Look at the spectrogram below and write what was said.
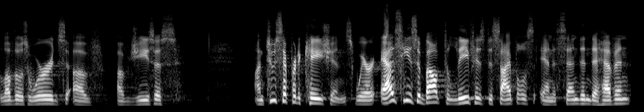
I love those words of, of Jesus on two separate occasions where, as he is about to leave his disciples and ascend into heaven, do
